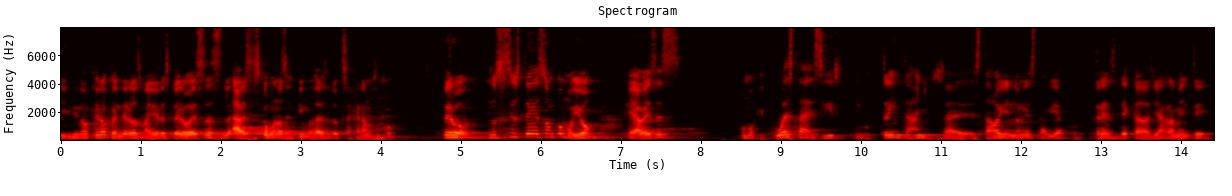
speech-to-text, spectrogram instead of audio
y no quiero ofender a los mayores, pero eso es a veces como nos sentimos, a veces lo exageramos un poco. Pero no sé si ustedes son como yo, que a veces como que cuesta decir, tengo 30 años, o sea, he estado viviendo en esta vida por tres décadas, ya realmente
